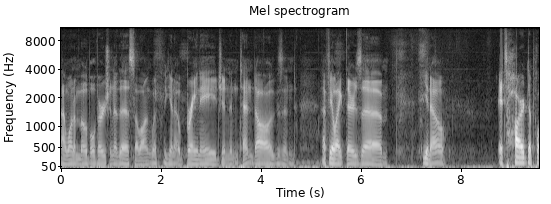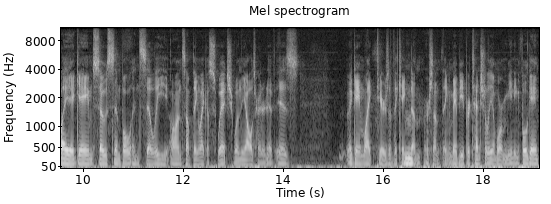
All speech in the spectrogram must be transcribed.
I want a mobile version of this along with you know Brain Age and Nintendogs, and I feel like there's um, you know it's hard to play a game so simple and silly on something like a Switch when the alternative is a game like Tears of the Kingdom or something, maybe potentially a more meaningful game.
